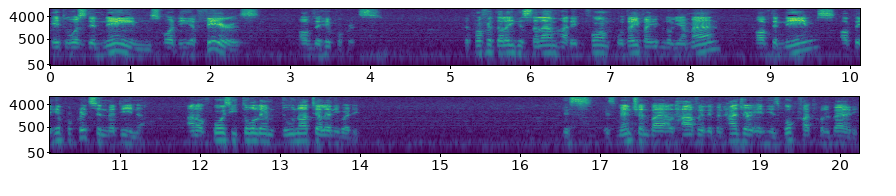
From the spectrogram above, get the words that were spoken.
it was the names or the affairs of the hypocrites. The Prophet ﷺ had informed Hudayfa ibn al-Yaman of the names of the hypocrites in Medina. And of course, he told them, do not tell anybody. This is mentioned by Al-Hafidh ibn Hajar in his book Fathul Bari.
